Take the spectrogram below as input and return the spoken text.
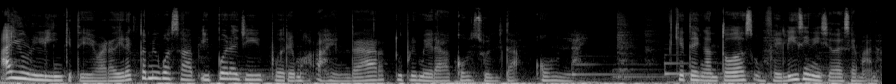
hay un link que te llevará directo a mi WhatsApp y por allí podremos agendar tu primera consulta online. Que tengan todas un feliz inicio de semana.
